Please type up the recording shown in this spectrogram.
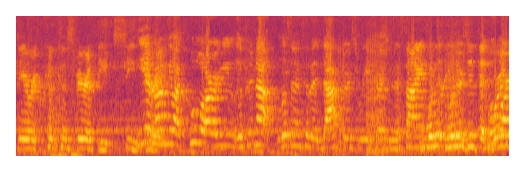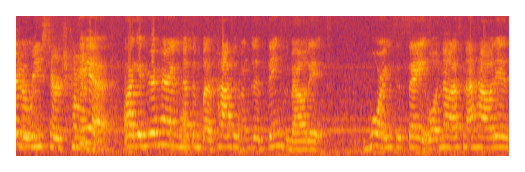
theory, con- conspiracy theory. Yeah, but I mean, like, who are you if you're not listening to the doctor's research and the science? What is, what is it that, where's your you? research coming from? Yeah, like if you're hearing nothing but positive and good things about it, who are you to say, well, no, that's not how it is.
